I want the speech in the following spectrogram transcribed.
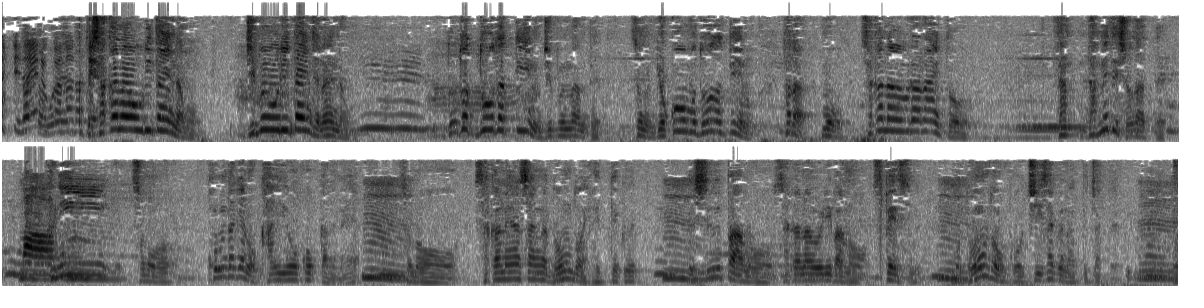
えてないのかなって。だって。魚を売りたいんだもん。自分を売りたいんじゃないんだもん。どうだどうだっていいの？自分なんて。その漁港もどうだっていいの？ただもう魚を売らないとだダメでしょ？だって、まあ国、うん。そのこんだけの海洋国家でね、うん。その魚屋さんがどんどん減ってく、ん。でスーパーの魚売り場のスペース、もうどんどんこう小さくなってっちゃって、ん。で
